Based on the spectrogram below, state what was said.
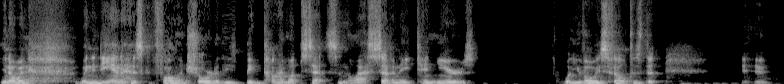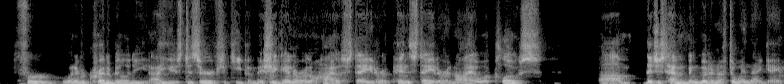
you know when when Indiana has fallen short of these big time upsets in the last seven, eight, ten years, what you've always felt is that for whatever credibility IU deserves to keep a Michigan or an Ohio State or a Penn State or an Iowa close. Um, they just haven't been good enough to win that game.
